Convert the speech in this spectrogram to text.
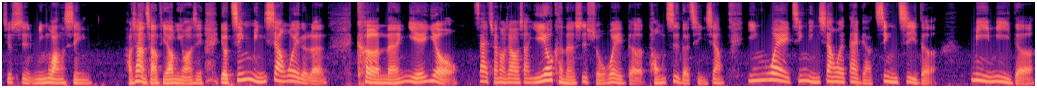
就是冥王星，好像很常提到冥王星，有金冥相位的人，可能也有在传统教育上，也有可能是所谓的同志的倾向，因为金冥相位代表禁忌的。秘密的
